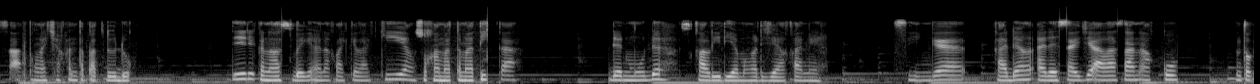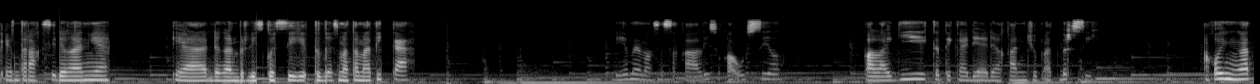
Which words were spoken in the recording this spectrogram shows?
saat pengecekan tempat duduk. Dia dikenal sebagai anak laki-laki yang suka matematika dan mudah sekali dia mengerjakannya sehingga kadang ada saja alasan aku untuk interaksi dengannya, ya dengan berdiskusi tugas matematika. Dia memang sesekali suka usil, apalagi ketika diadakan Jumat bersih. Aku ingat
